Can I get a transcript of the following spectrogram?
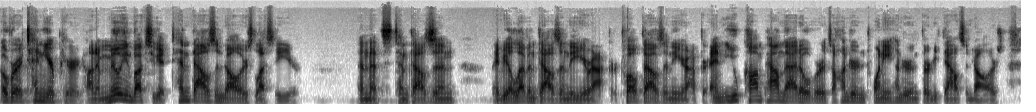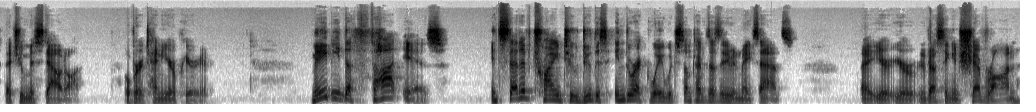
over a 10 year period. On a million bucks, you get $10,000 less a year. And that's 10,000 maybe 11,000 the year after, 12,000 the year after. And you compound that over, it's 120, $130,000 that you missed out on over a 10 year period. Maybe the thought is instead of trying to do this indirect way, which sometimes doesn't even make sense, uh, you're, you're investing in Chevron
